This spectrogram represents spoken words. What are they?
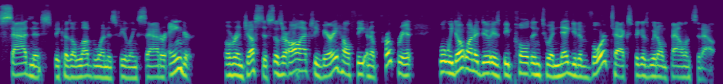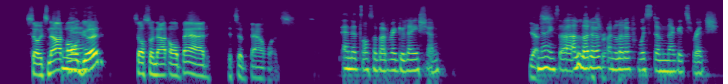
sadness because a loved one is feeling sad, or anger over injustice. Those are all actually very healthy and appropriate. What we don't want to do is be pulled into a negative vortex because we don't balance it out. So it's not yeah. all good. It's also not all bad. It's a balance. And it's also about regulation. Yes. Nice. A lot That's of right. a lot of wisdom nuggets, Rich.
